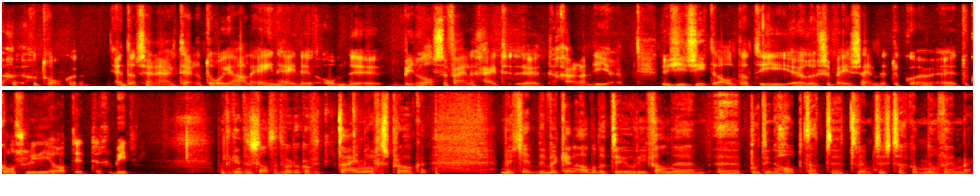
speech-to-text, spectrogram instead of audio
getrokken. En dat zijn eigenlijk territoriale eenheden om de binnenlandse veiligheid te garanderen. Dus je ziet al dat die Russen bezig zijn met te, te consolideren op dit gebied. Wat ik interessant vind, wordt ook over timing gesproken. Weet je, we kennen allemaal de theorie van uh, uh, Poetin hoopt dat uh, Trump dus terugkomt in november.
